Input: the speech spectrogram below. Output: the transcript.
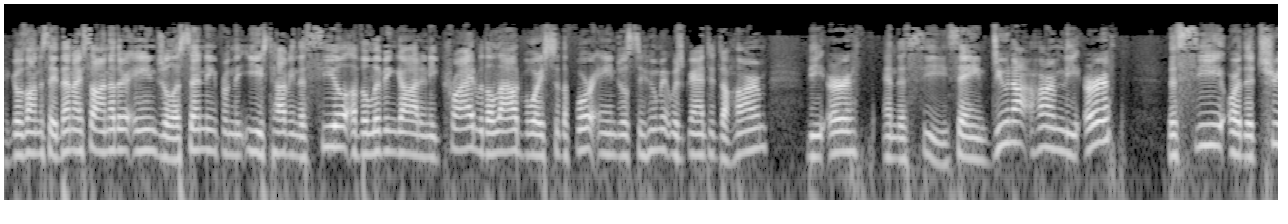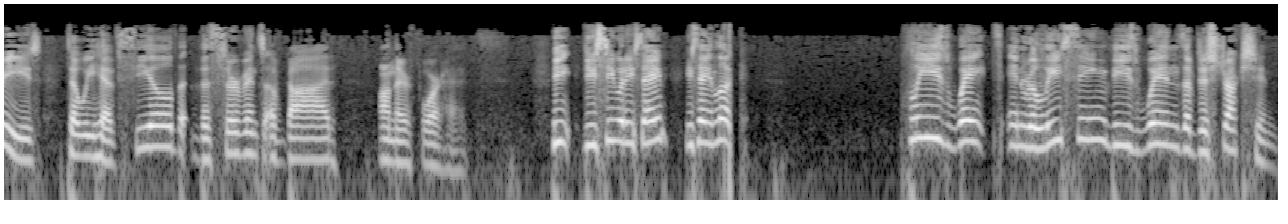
It goes on to say, Then I saw another angel ascending from the east, having the seal of the living God, and he cried with a loud voice to the four angels to whom it was granted to harm the earth and the sea, saying, Do not harm the earth, the sea, or the trees till we have sealed the servants of God on their foreheads. He, do you see what he's saying? He's saying, look, please wait in releasing these winds of destruction.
